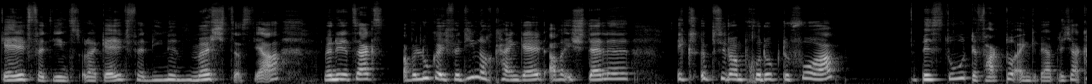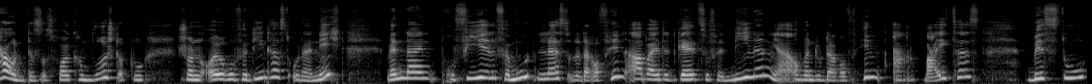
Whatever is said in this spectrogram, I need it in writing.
Geld verdienst oder Geld verdienen möchtest, ja. Wenn du jetzt sagst, aber Luca, ich verdiene noch kein Geld, aber ich stelle XY Produkte vor, bist du de facto ein gewerblicher Account. Das ist vollkommen wurscht, ob du schon einen Euro verdient hast oder nicht. Wenn dein Profil vermuten lässt oder darauf hinarbeitet, Geld zu verdienen, ja, auch wenn du darauf hinarbeitest, bist du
